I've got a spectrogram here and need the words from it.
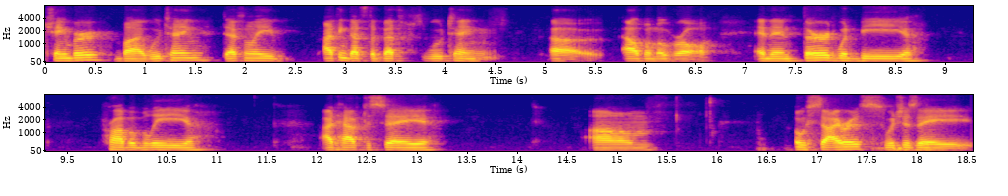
Chamber by Wu Tang. Definitely, I think that's the best Wu Tang uh, album overall. And then third would be probably, I'd have to say, um, Osirus, which is a,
